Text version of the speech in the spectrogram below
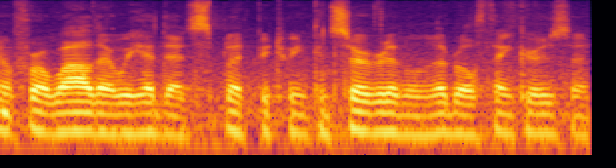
You know, for a while there, we had that split between conservative and liberal thinkers, and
